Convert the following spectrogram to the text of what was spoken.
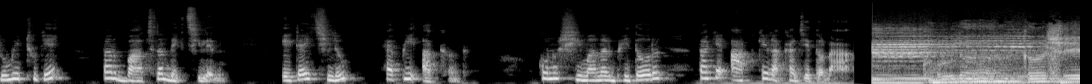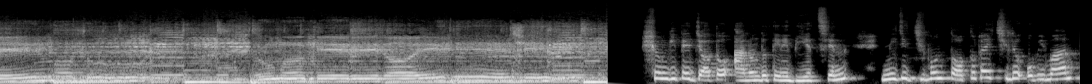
রুমে ঢুকে তার বাজনা দেখছিলেন। এটাই ছিল হ্যাপি আখন্দ কোনো সীমানার ভিতর তাকে আটকে রাখা যেত না। খোলা সঙ্গীতে যত আনন্দ তিনি দিয়েছেন, নিজের জীবন ততটাই ছিল অভিমান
